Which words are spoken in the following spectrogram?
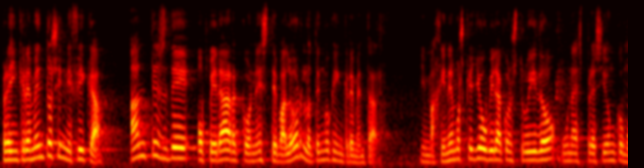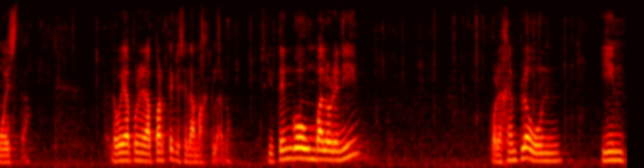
Pre-incremento significa, antes de operar con este valor, lo tengo que incrementar. Imaginemos que yo hubiera construido una expresión como esta. Lo voy a poner aparte que será más claro. Si tengo un valor en i, por ejemplo, un int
